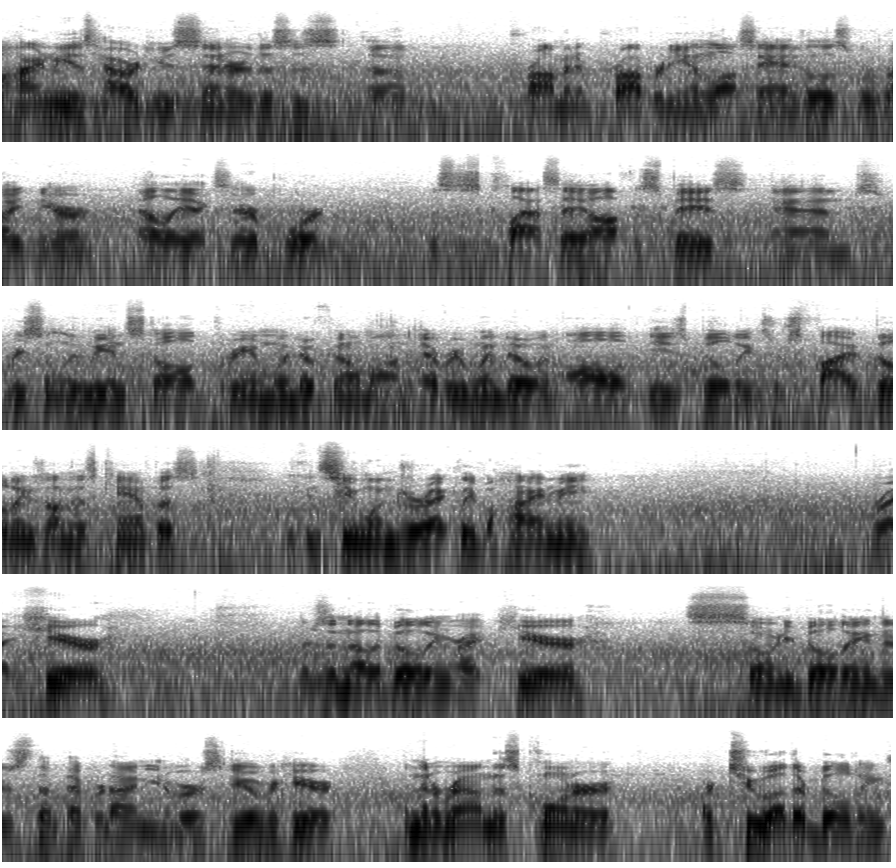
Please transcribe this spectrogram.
behind me is Howard Hughes Center. This is a prominent property in Los Angeles. We're right near LAX airport. This is Class A office space and recently we installed 3M window film on every window in all of these buildings. There's five buildings on this campus. You can see one directly behind me right here. There's another building right here, Sony building. There's the Pepperdine University over here. And then around this corner are two other buildings.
